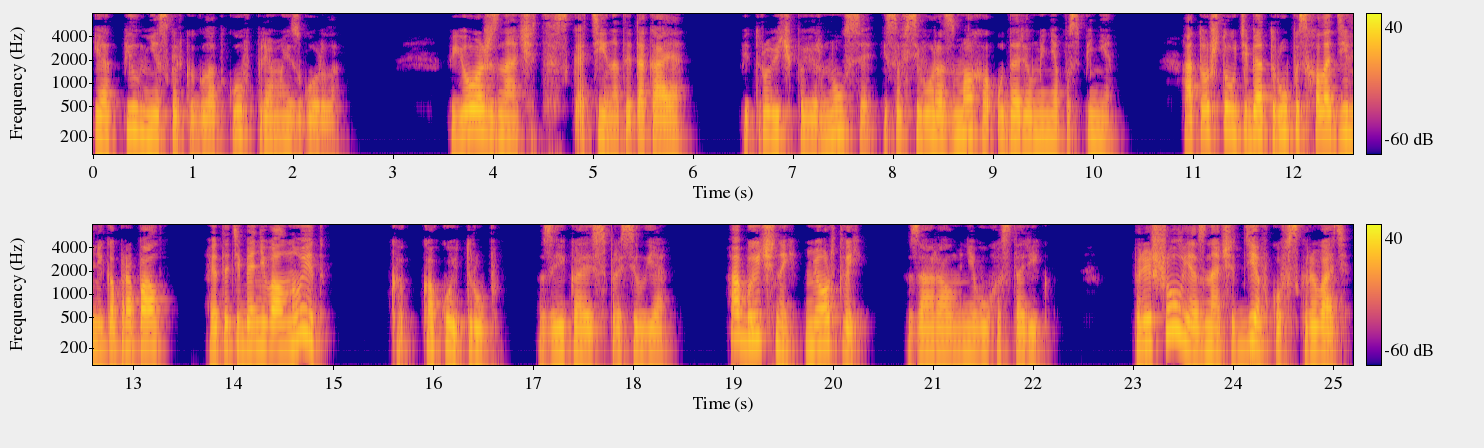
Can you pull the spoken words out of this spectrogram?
и отпил несколько глотков прямо из горла. «Пьешь, значит, скотина ты такая!» Петрович повернулся и со всего размаха ударил меня по спине. «А то, что у тебя труп из холодильника пропал, это тебя не волнует?» К «Какой труп?» — заикаясь, спросил я. «Обычный, мертвый», — заорал мне в ухо старик. «Пришел я, значит, девку вскрывать,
